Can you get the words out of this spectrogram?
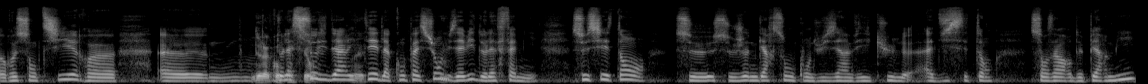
ressentir de, la solidarité, de la compassion mm. vis-à-vis -vis de la famille. Ceci étant, ce, jeune garçon conduisait un véhicule à 17 ans sans avoir de permis,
